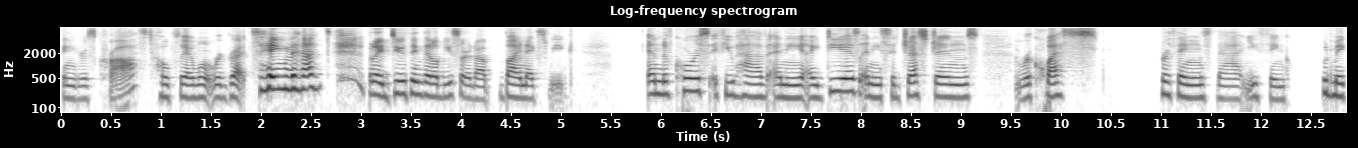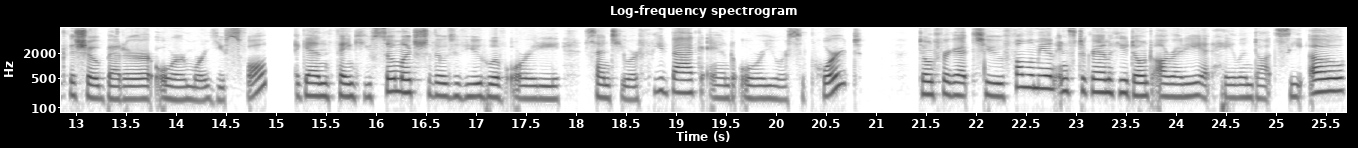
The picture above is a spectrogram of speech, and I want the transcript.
Fingers crossed. Hopefully, I won't regret saying that, but I do think that'll be sorted out by next week. And of course, if you have any ideas, any suggestions, requests for things that you think would make the show better or more useful. Again, thank you so much to those of you who have already sent your feedback and or your support. Don't forget to follow me on Instagram if you don't already at haylin.co.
